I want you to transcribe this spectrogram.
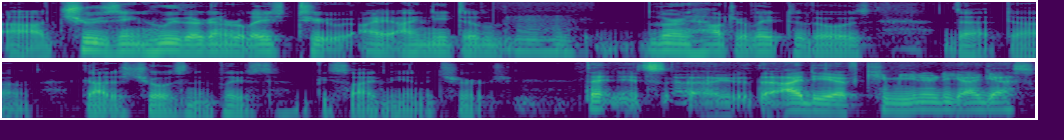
uh, choosing who they're going to relate to. I, I need to mm -hmm. learn how to relate to those that uh, God has chosen and placed beside me in the church. That it's uh, the idea of community, I guess,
